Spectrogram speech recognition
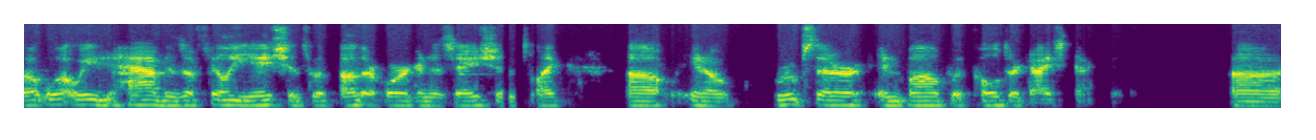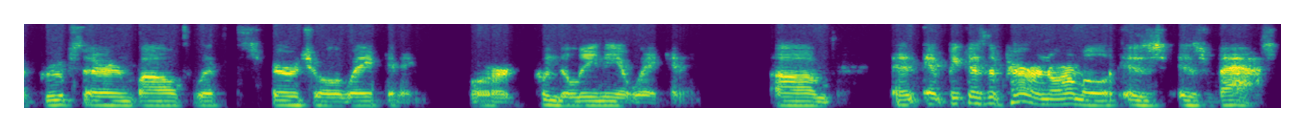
but what we have is affiliations with other organizations, like uh, you know, groups that are involved with poltergeist activity, uh, groups that are involved with spiritual awakening or Kundalini awakening. Um, and, and, because the paranormal is is vast,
